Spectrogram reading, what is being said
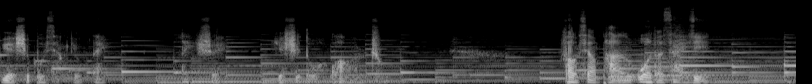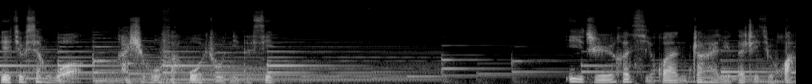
越是不想流泪，泪水。越是夺眶而出，方向盘握得再紧，也就像我，还是无法握住你的心。一直很喜欢张爱玲的这句话：“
